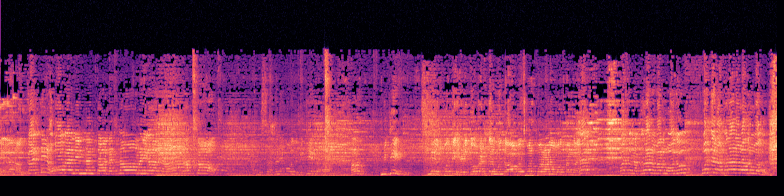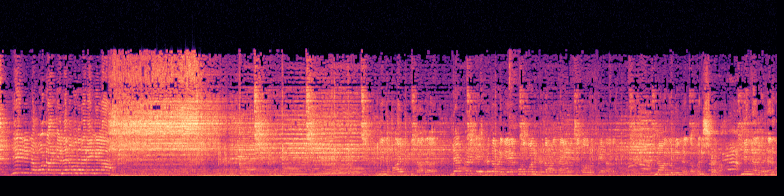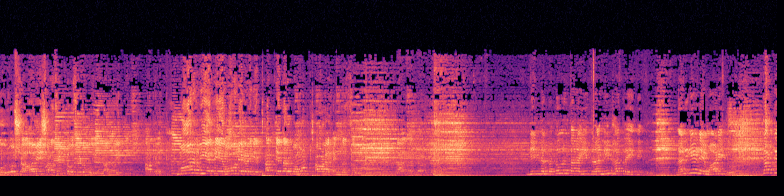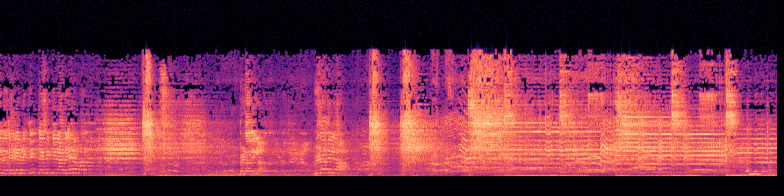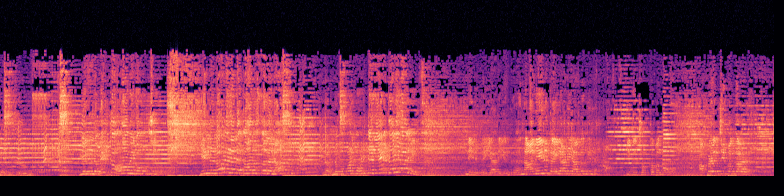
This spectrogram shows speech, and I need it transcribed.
ಎಲ್ಲ ನಾನು. ಕಣ್ಣಿನ ಹೋಗ ನಿನ್ನಂತ ನಟನಾಮಣಿಗಳನ್ನ. ನನ್ನ ಸಾಧನೆಗೂ ಒಂದು ಮಿತಿ ಐತವ ಹಾ ಮಿತಿ ಐತಿ. ನಿನಗೆ ಬುದ್ಧಿ ಹೇಳಿದ್ದು ಕಟಕನ ಮುಂದ ಬಸವನ ಪುರಾಣ ಓದ್ತಂಗ ಲೆಕ್ಕಡಿಗೆ ಹಿಡಿದವಳಿಗೆ ಕುಡುಗೋಲು ಹಿಡಿದವಳ ಕೈ ರುಚಿ ತೋರಿಸಬೇಕಾಗುತ್ತೆ. ನಾನು ನಿನ್ನಂಗ ಮನುಷ್ಯನವ ನಿನ್ನಂಗ ನನಗೂ ರೋಷ, ಆವೇಶ, ಸಿಟ್ಟು ಸೆಡವು ಎಲ್ಲಾನು ಐತಿ. ಆದ್ರೆ ಮಾನವೀಯತೆಯ ಮೌಲ್ಯಗಳಿಗೆ ಧಕ್ಕೆ ತರುವ ಮುಟ್ಟಾಳ ಹೆಂಗಸು ನಿನ್ನ ಕಠೋರತನ ಇದ್ರ ನಿನ್ ಹತ್ರ ಇದ್ದಿತ್ತು. ನನಗೇನೆ ಮಾಡಿತು? ನನ್ನ ಕಪಾಟಿಗೆ ಹೊಡಿತೇನೆ ಕೈಯಾಳಿ! ನೀನು ಕೈಯಾಳಿ ಅಂದ್ರ ನಾನೇನು ಕೈಯಾಳಿ ಆಗಂಗಿಲ್ಲ. ಇದು ಚೊಕ್ಕ ಬಂಗಾರ ಅಪರಂಜಿ ಬಂಗಾರ.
